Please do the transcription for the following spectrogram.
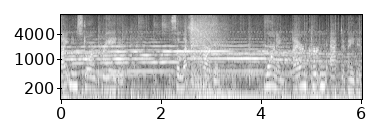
Lightning storm created. Select target. Warning. Iron curtain activated.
